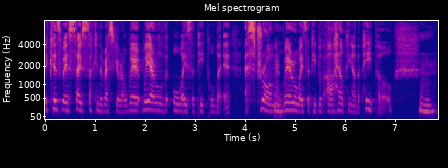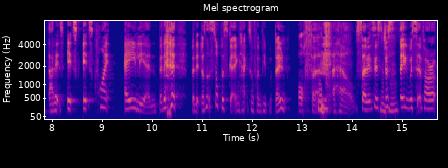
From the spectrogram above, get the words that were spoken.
because we're so stuck in the rescue role. We're we are all the, always the people that are, are strong, mm. and we're always the people that are helping other people. Mm. That it's it's it's quite alien, but it, but it doesn't stop us getting hacked off when people don't offer the help. So it's, just mm-hmm. thing we sort of our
